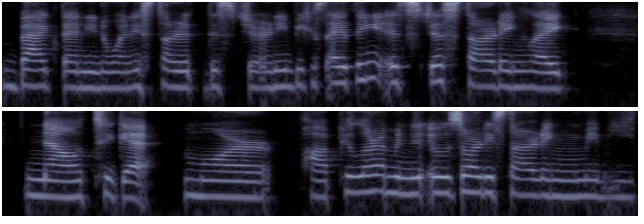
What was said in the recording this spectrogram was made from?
back then you know when i started this journey because i think it's just starting like now to get more popular. I mean, it was already starting maybe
